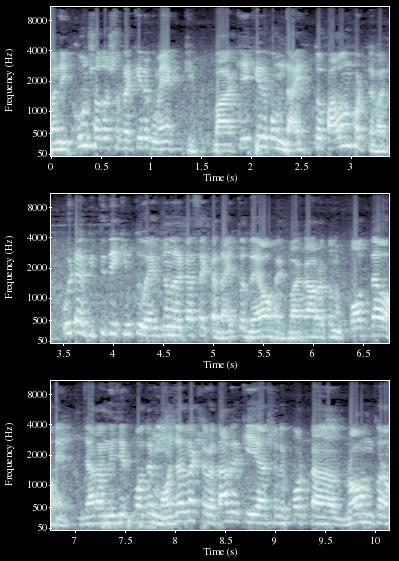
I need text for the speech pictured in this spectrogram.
মানে কোন সদস্যটা কীরকম অ্যাক্টিভ বা কে কীরকম দায়িত্ব পালন করতে পারে, ওইটার ভিত্তিতে কিন্তু একজনের কাছে একটা দায়িত্ব দেওয়া হয় বা কারোর কোনো পদ দেওয়া হয়। যারা নিজের পদের মর্যাদা রাখতে পারে, তাদেরকে আসলে পদটা গ্রহণ করা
